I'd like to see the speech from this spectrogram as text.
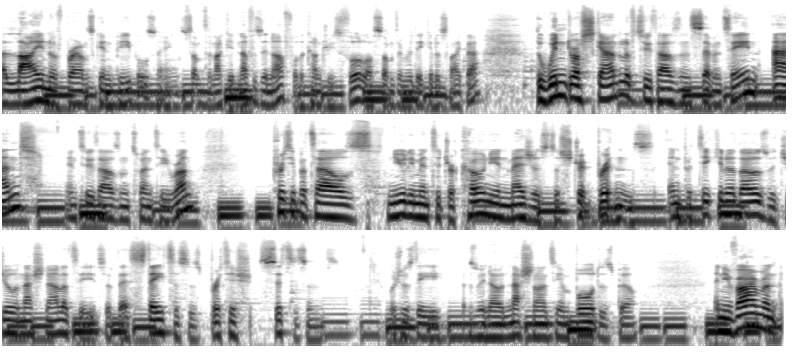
a line of brown skinned people saying something like enough is enough or the country's full or something ridiculous like that. The Windrush scandal of 2017 and in 2020 run, Priti Patel's newly minted draconian measures to strip Britons, in particular those with dual nationalities, of their status as British citizens, which was the, as we know, Nationality and Borders Bill. An environment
